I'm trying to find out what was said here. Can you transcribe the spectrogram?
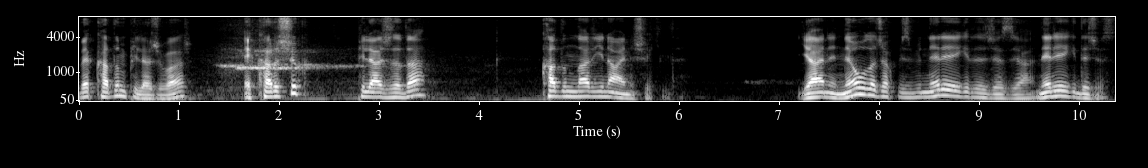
ve kadın plajı var. E karışık plajda da kadınlar yine aynı şekilde. Yani ne olacak biz nereye gideceğiz ya? Nereye gideceğiz?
